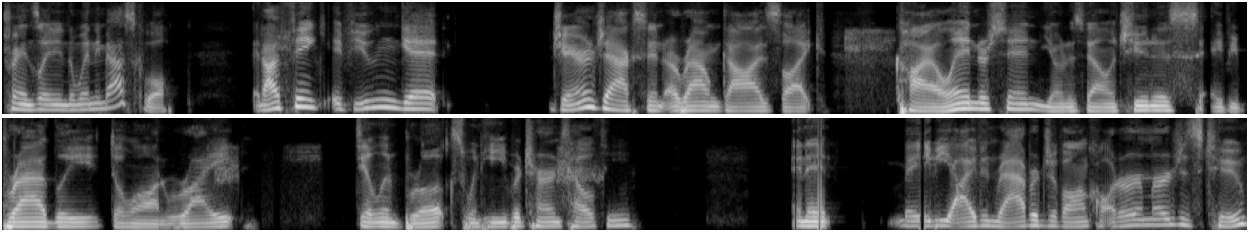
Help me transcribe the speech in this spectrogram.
translating to winning basketball. And I think if you can get Jaren Jackson around guys like Kyle Anderson, Jonas Valanciunas, Avery Bradley, Delon Wright, Dillon Brooks when he returns healthy, and then maybe Ivan Rabb, or Jevon Carter emerges too.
